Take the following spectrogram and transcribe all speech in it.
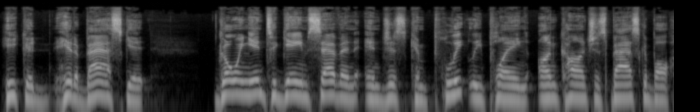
he could hit a basket. Going into game seven and just completely playing unconscious basketball.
